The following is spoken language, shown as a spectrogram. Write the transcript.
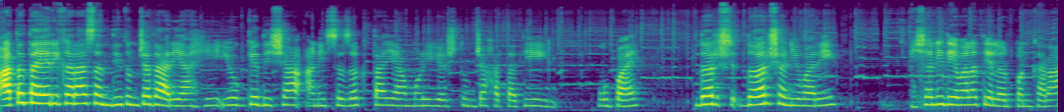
आता तयारी करा संधी तुमच्या दारी आहे. योग्य दिशा आणि सजगता यामुळे यश तुमच्या हातात येईल. उपाय. दर श दर शनिवारी शनिदेवाला तेल अर्पण करा.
